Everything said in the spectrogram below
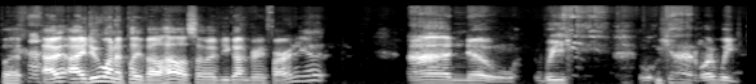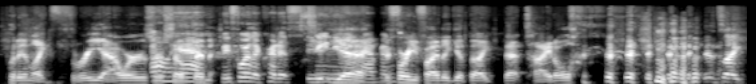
But I, I do want to play Valhalla. So have you gotten very far in it yet? Uh no. We God, what did we put in like three hours or oh, yeah. something? Before the credit scene even yeah, happened. before you finally get like that title. it's like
